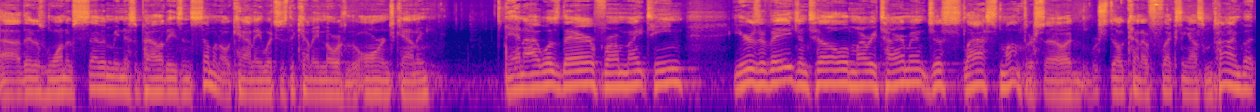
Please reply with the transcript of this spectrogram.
Uh, that is one of seven municipalities in Seminole County, which is the county north of Orange County. And I was there from 19 years of age until my retirement just last month or so. And we're still kind of flexing out some time, but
